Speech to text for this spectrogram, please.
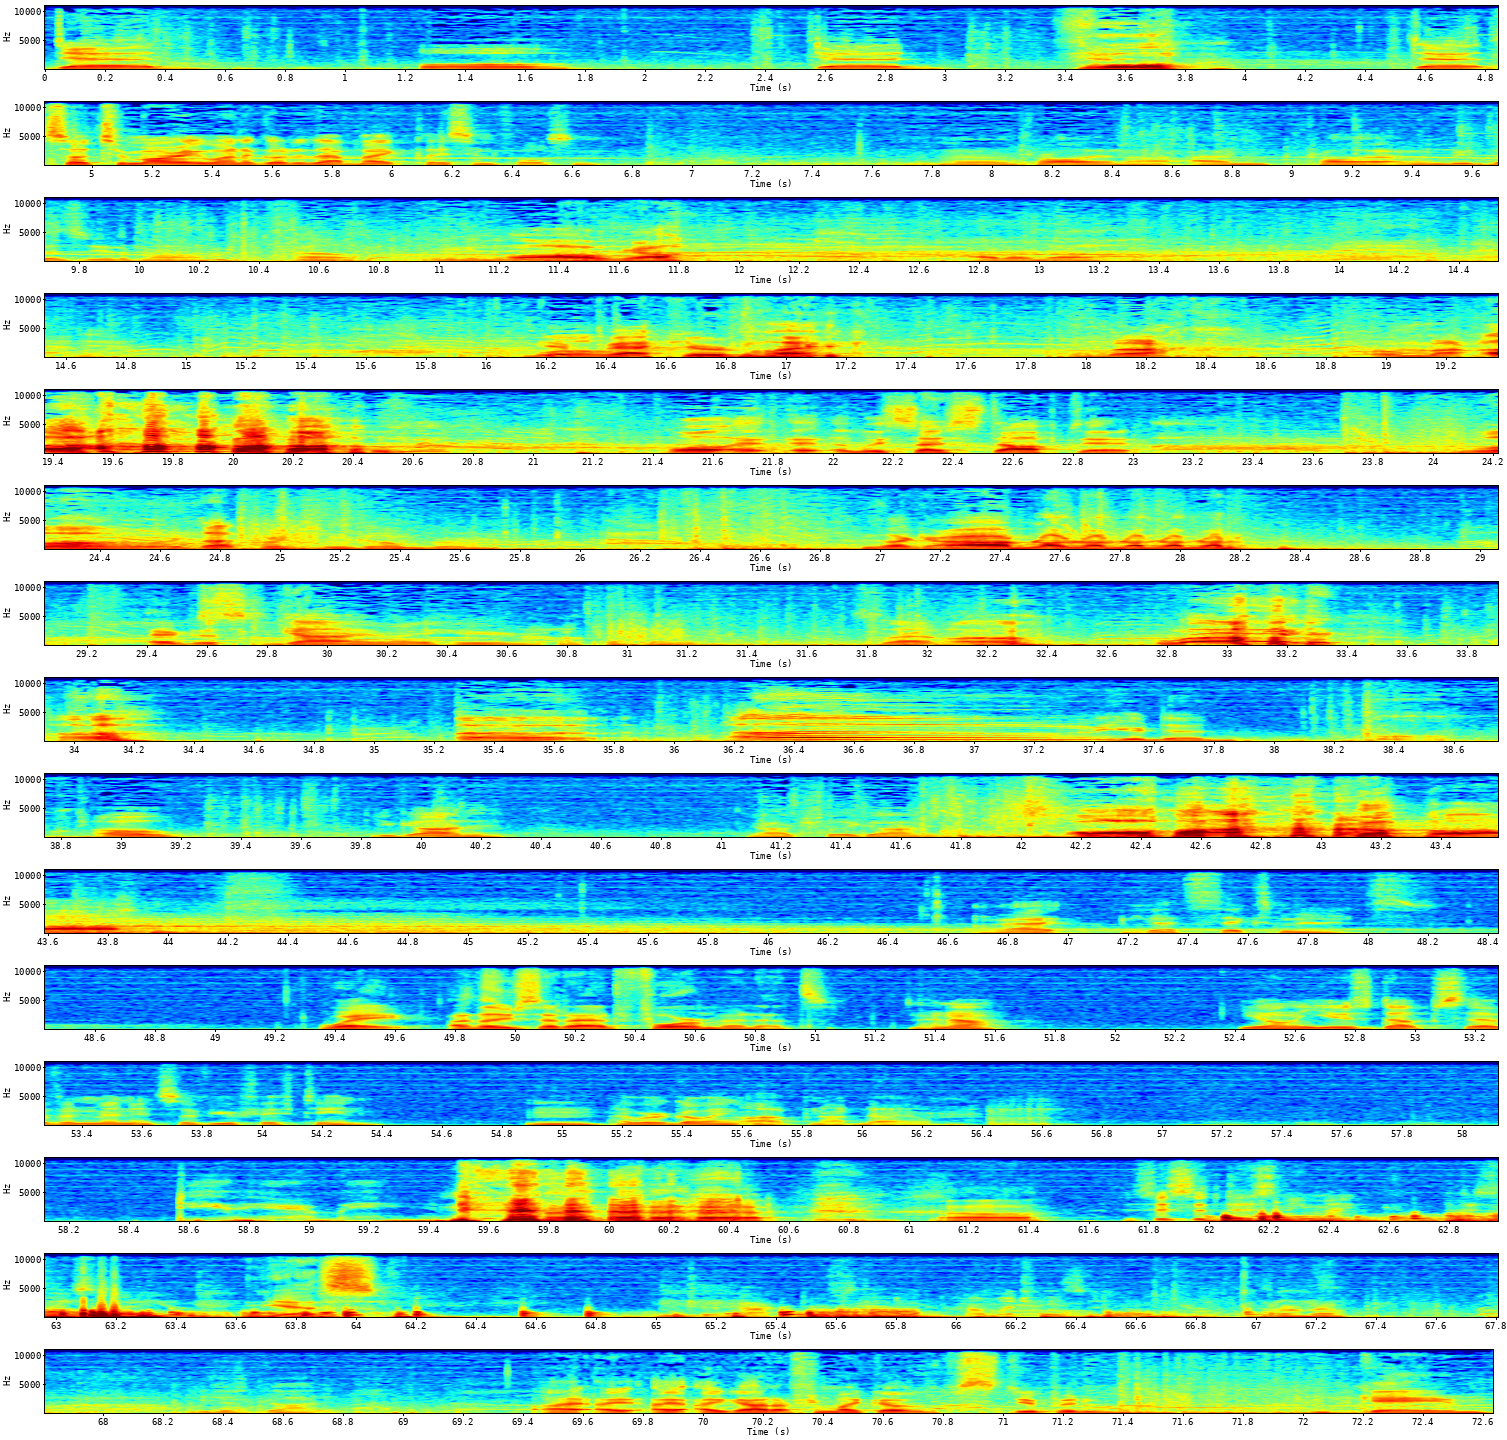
Dead. Oh. Dead. Fool. Dead. So tomorrow you want to go to that bike place in Folsom? No, probably not. I'm probably I'm gonna be busy tomorrow. Oh, what are you gonna do? Oh god. I don't know. Get Whoa. back your bike. Back. Come back. Well, at, at least I stopped it. Whoa, where'd that person come from? He's like, ah, blah blah blah blah blah. This guy right here up ahead. It's like, oh, oh, oh, oh, you're dead. Oh, you got it. You actually got it. oh. All right, you got six minutes. Wait, I thought you said I had four minutes. I know. You only used up seven minutes of your 15. Mm. And we're going up, not down. Do you hear me? Uh, Is this a Disney mic? Disney Studio? yes. Studio. How much was it? I don't know. You just got it. I, I, I- I got it from like a stupid game.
